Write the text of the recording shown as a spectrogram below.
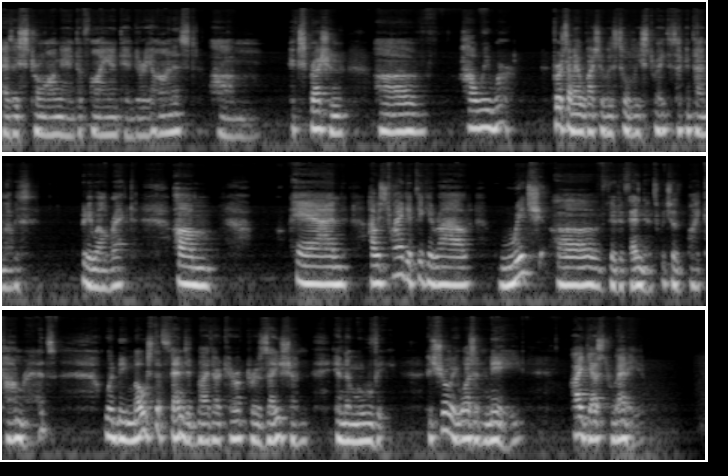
as a strong and defiant and very honest um, expression of how we were. First time I watched it was totally straight. The second time I was pretty well wrecked. Um, and I was trying to figure out which of the defendants, which of my comrades, would be most offended by their characterization in the movie. It surely wasn't me. I guessed Rennie.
